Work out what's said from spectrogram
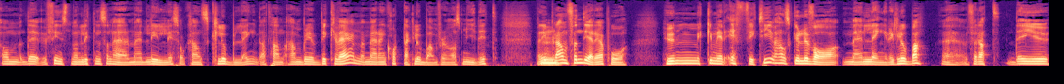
om det finns någon liten sån här med Lillis och hans klubblängd, att han, han blev bekväm med den korta klubban för det var smidigt. Men mm. ibland funderar jag på hur mycket mer effektiv han skulle vara med en längre klubba. Eh, för att det är ju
